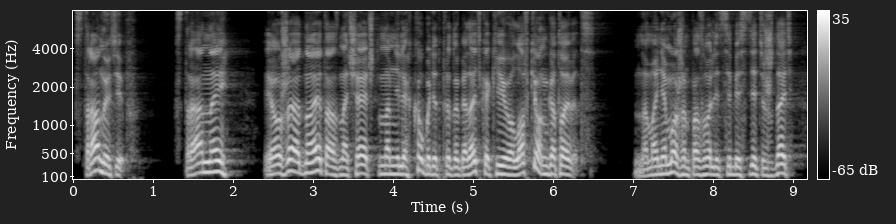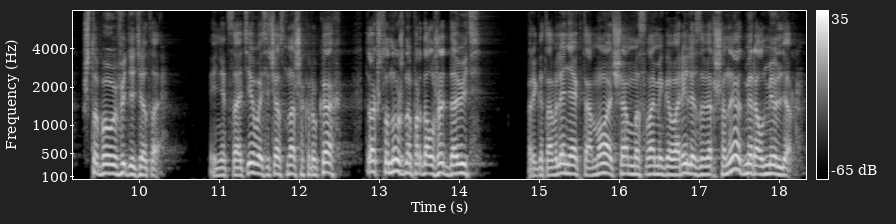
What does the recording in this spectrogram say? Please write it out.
Странный тип. Странный. И уже одно это означает, что нам нелегко будет предугадать, какие уловки он готовит. Но мы не можем позволить себе сидеть и ждать, чтобы увидеть это. Инициатива сейчас в наших руках, так что нужно продолжать давить. Приготовления к тому, о чем мы с вами говорили, завершены, адмирал Мюллер?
